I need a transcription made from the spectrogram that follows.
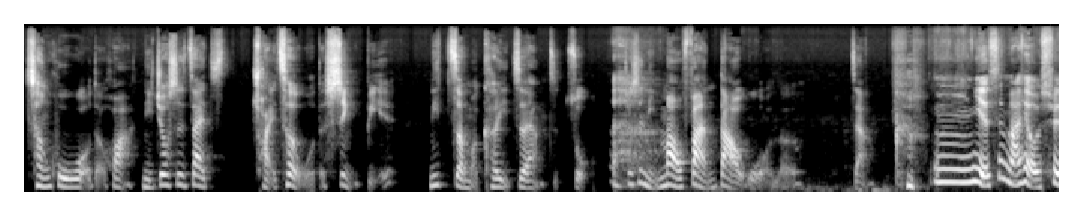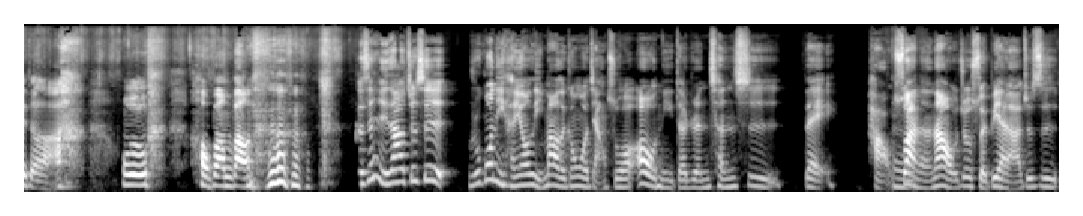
称呼我的话，你就是在揣测我的性别，你怎么可以这样子做？就是你冒犯到我了，这样。嗯，也是蛮有趣的啦。我好棒棒，可是你知道，就是如果你很有礼貌的跟我讲说，哦，你的人称是 they，好，算了，那我就随便啦。就是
